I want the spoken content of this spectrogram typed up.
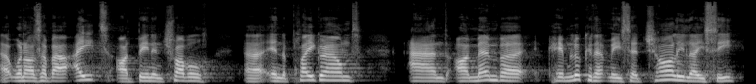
Uh, when I was about eight, I'd been in trouble uh, in the playground. And I remember him looking at me, he said, Charlie Lacey,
